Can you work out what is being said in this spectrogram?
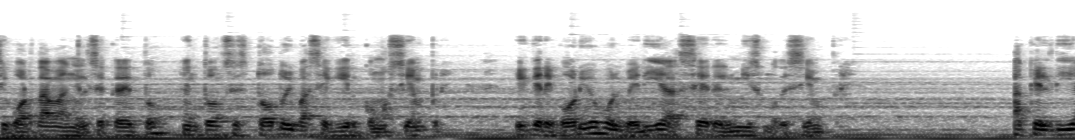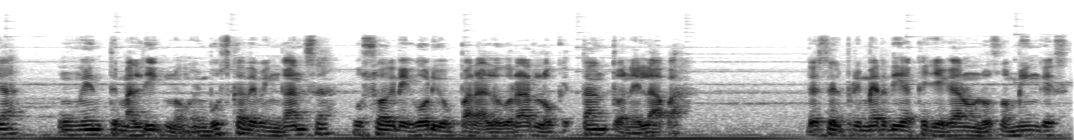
si guardaban el secreto, entonces todo iba a seguir como siempre, y Gregorio volvería a ser el mismo de siempre. Aquel día, un ente maligno en busca de venganza usó a Gregorio para lograr lo que tanto anhelaba. Desde el primer día que llegaron los Domínguez,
